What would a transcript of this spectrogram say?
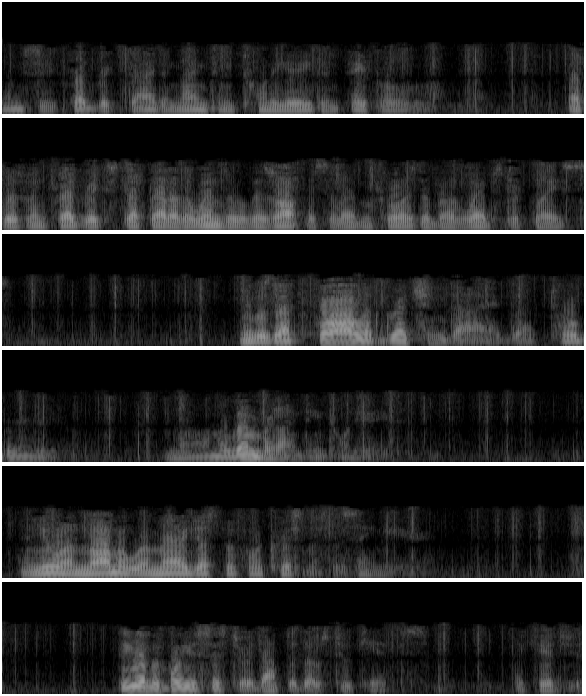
Let me see. Frederick died in 1928 in April. That was when Frederick stepped out of the window of his office 11 floors above Webster Place. It was that fall that Gretchen died. October, no, November 1928. And you and Norma were married just before Christmas the same year. The year before your sister adopted those two kids. The kids you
